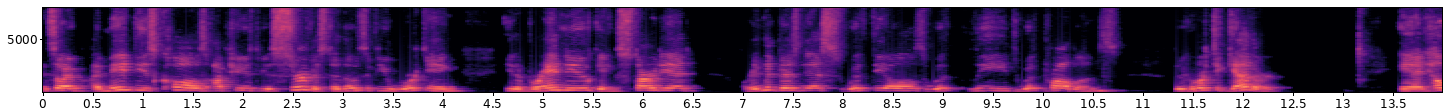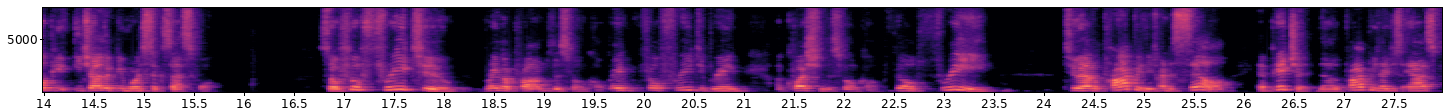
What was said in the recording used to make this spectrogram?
And so I, I made these calls opportunities to be a service to those of you working either brand new, getting started, or in the business with deals, with leads, with problems. That we can work together and help you, each other be more successful. So feel free to bring a problem to this phone call. Bring, feel free to bring a question to this phone call. Feel free to have a property that you're trying to sell and pitch it. Now, the properties I just ask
